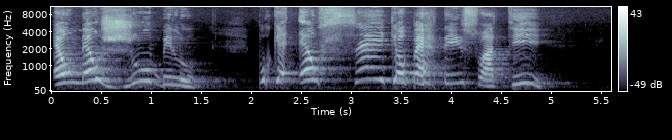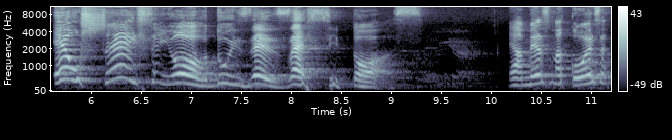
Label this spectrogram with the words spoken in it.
é o meu júbilo, porque eu sei que eu pertenço a ti eu sei, Senhor dos exércitos. É a mesma coisa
